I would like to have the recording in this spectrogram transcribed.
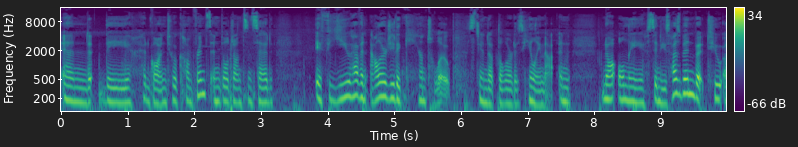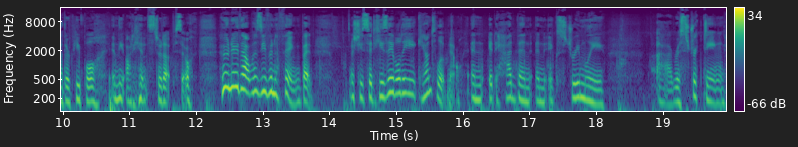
And they had gone to a conference, and Bill Johnson said, If you have an allergy to cantaloupe, stand up, the Lord is healing that. And not only Cindy's husband, but two other people in the audience stood up. So who knew that was even a thing? But she said he's able to eat cantaloupe now. And it had been an extremely uh, restricting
